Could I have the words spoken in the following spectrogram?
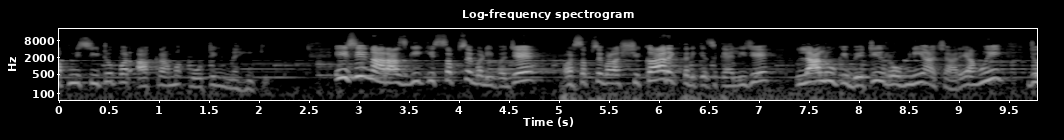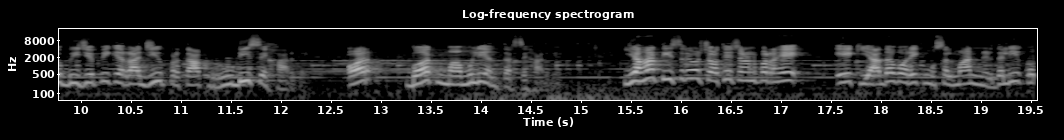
अपनी सीटों पर आक्रामक वोटिंग नहीं की। इसी नाराज़गी की सबसे बड़ी वजह और सबसे बड़ा शिकार एक तरीके से कह लीजिए, लालू की बेटी रोहिणी आचार्य हुई, जो बीजेपी के राजीव प्रताप रूडी से हार गई और बहुत मामूली अंतर से हार गई। यहाँ तीसरे और चौथे चरण पर रहे एक यादव और एक मुसलमान निर्दलीय को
